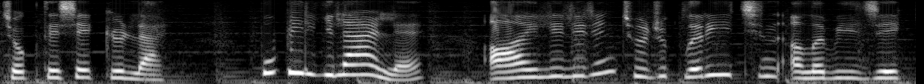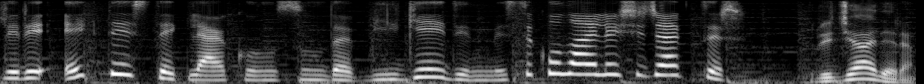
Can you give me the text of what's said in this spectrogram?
Çok teşekkürler. Bu bilgilerle ailelerin çocukları için alabilecekleri ek destekler konusunda bilgi edinmesi kolaylaşacaktır. Rica ederim.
